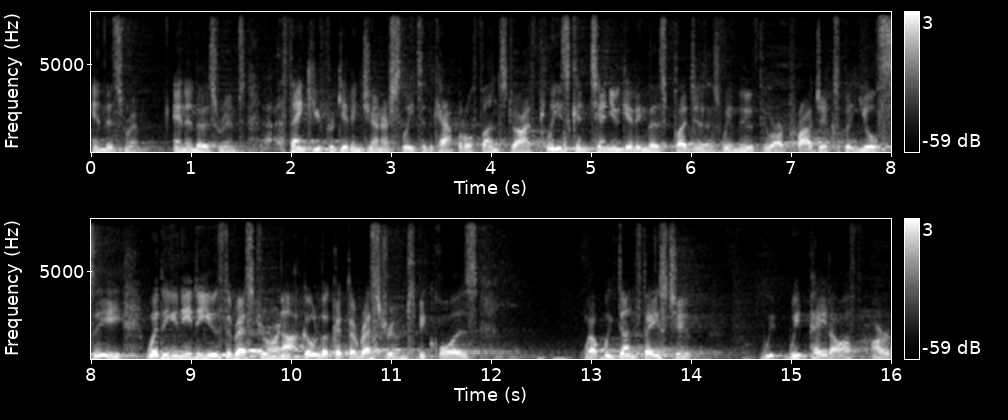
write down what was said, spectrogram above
in this room and in those rooms. Thank you for giving generously to the Capital Funds Drive. Please continue giving those pledges as we move through our projects, but you'll see whether you need to use the restroom or not, go look at the restrooms because, well, we've done phase two. We, we paid off our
